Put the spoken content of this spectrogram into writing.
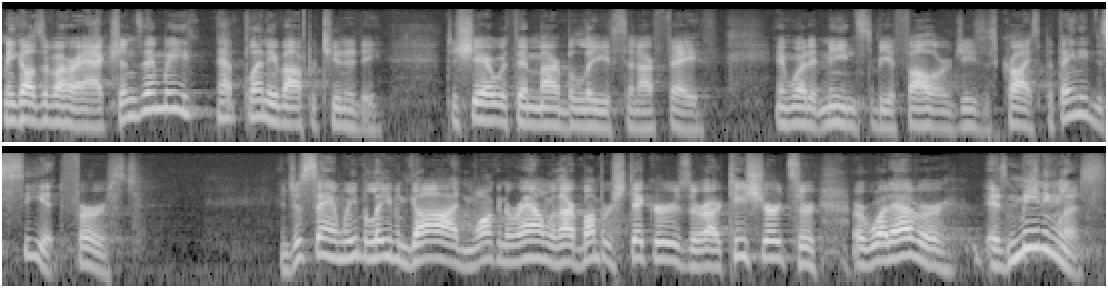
because of our actions, then we have plenty of opportunity to share with them our beliefs and our faith and what it means to be a follower of Jesus Christ. But they need to see it first. And just saying we believe in God and walking around with our bumper stickers or our t shirts or, or whatever is meaningless.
